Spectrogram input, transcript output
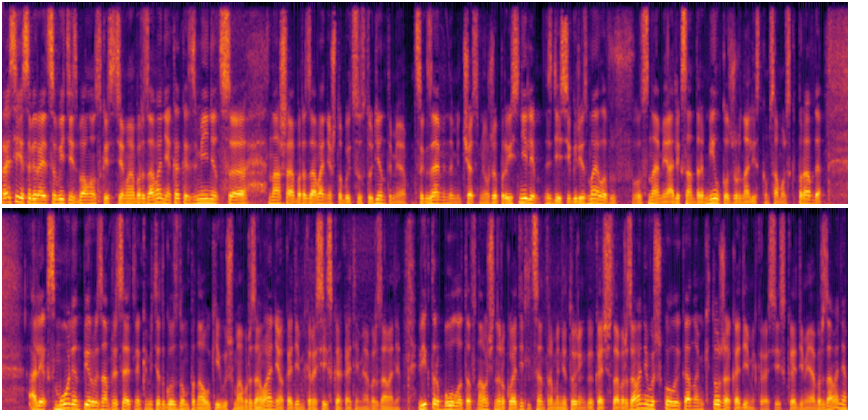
Россия собирается выйти из баллонской системы образования. Как изменится наше образование? Что будет со студентами, с экзаменами? Сейчас мне уже прояснили. Здесь Игорь Измайлов, с нами Александр Милко, журналист «Комсомольской правды». Олег Смолин, первый зампредседателя Комитета Госдумы по науке и высшему образованию, академик Российской академии образования. Виктор Болотов, научный руководитель Центра мониторинга качества образования Высшей школы экономики, тоже академик Российской академии образования.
